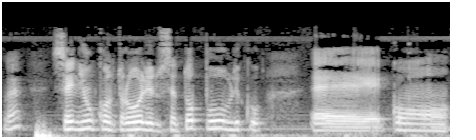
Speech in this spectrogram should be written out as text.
né, sem nenhum controle do setor público, é, com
